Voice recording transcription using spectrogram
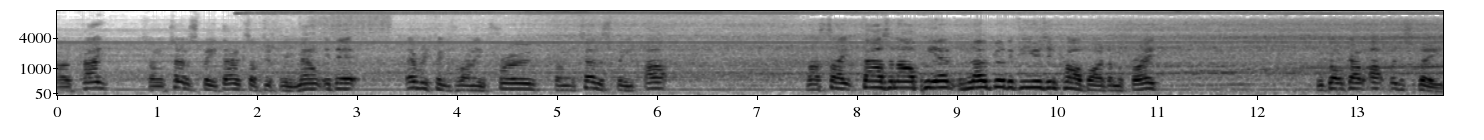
Okay. So I'm going to turn the speed down because I've just remounted it. Everything's running through. So I'm going to turn the speed up. Like I say, 1000 RPM, no good if you're using carbide, I'm afraid. We've got to go up with the speed.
